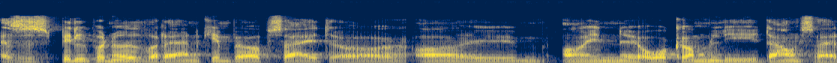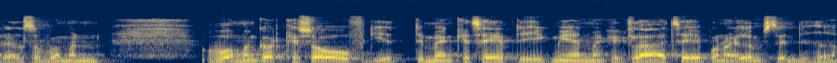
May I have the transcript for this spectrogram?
altså spille på noget, hvor der er en kæmpe upside og, og, øh, og en øh, overkommelig downside, altså hvor man, hvor man godt kan sove, fordi at det man kan tabe, det er ikke mere, end man kan klare at tabe under alle omstændigheder.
